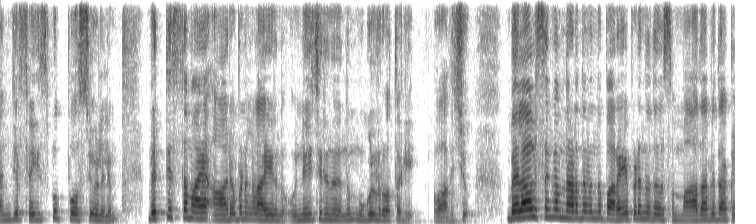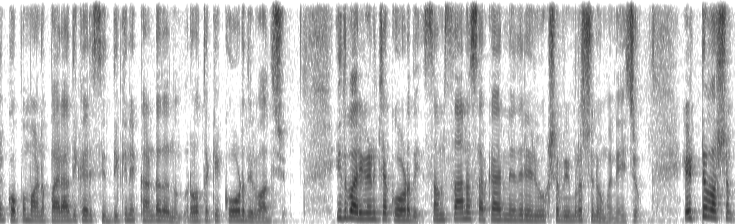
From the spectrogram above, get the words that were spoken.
അഞ്ച് ഫേസ്ബുക്ക് പോസ്റ്റുകളിലും വ്യത്യസ്തമായ ആരോപണങ്ങളായിരുന്നു ഉന്നയിച്ചിരുന്നതെന്നും മുകുൾ റോത്തക്കി വാദിച്ചു. ബലാത്സംഗം നടന്നുവെന്ന് പറയപ്പെടുന്ന ദിവസം മാതാപിതാക്കൾക്കൊപ്പമാണ് പരാതിക്കാരി സിദ്ദിഖിനെ കണ്ടതെന്നും റോത്തക്കി കോടതി വാദിച്ചു. ഇത് പരിഗണിച്ച കോടതി സംസ്ഥാന സർക്കാരിനെതിരെ രൂക്ഷ വിമർശനവും ഉന്നയിച്ചു. എട്ട് വർഷം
